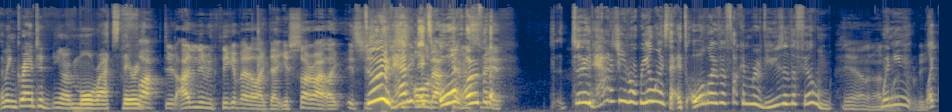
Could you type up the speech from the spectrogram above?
I mean, granted, you know, Mallrats. There is, Fuck, dude, I didn't even think about it like that. You're so right. Like, it's just Dude, how did- all it's about all Kevin over the- dude. How did you not realize that? It's all over fucking reviews of the film. Yeah, I don't know. when I'd watch you reviews. like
